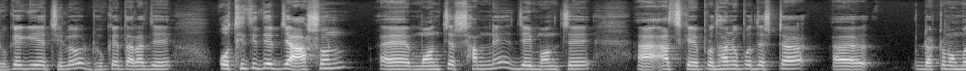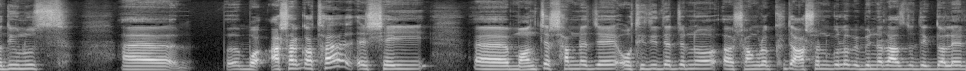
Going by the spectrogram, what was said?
ঢুকে গিয়েছিল। ঢুকে তারা যে অতিথিদের যে আসন মঞ্চের সামনে যে মঞ্চে আজকে প্রধান উপদেষ্টা ডক্টর মোহাম্মদ ইউনুস আসার কথা সেই মঞ্চের সামনে যে অতিথিদের জন্য সংরক্ষিত আসনগুলো বিভিন্ন রাজনৈতিক দলের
